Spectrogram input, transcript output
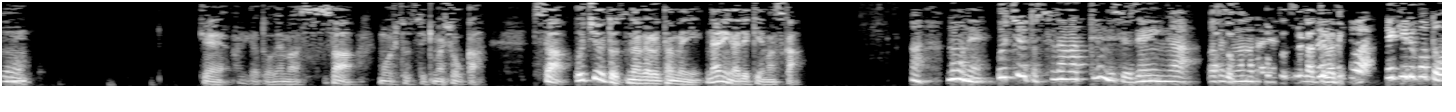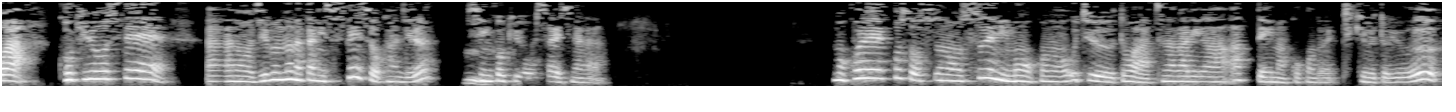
うん。OK、ありがとうございます。さあ、もう一つ行きましょうか。さあ、宇宙とつながるために何ができますか？あ、もうね、宇宙と繋がってるんですよ、全員が。私の中で。繋がってるわけできることは、呼吸をして、あの、自分の中にスペースを感じる。深呼吸をしたりしながら。うん、もうこれこそ、その、すでにもうこの宇宙とは繋がりがあって、今ここの地球という、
